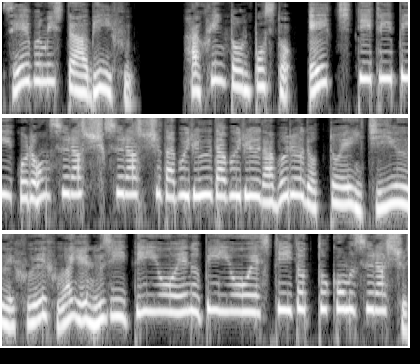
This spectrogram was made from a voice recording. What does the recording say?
西部ミスタービーフ。ハフィントンポスト、http コロンスラッシュスラッシュ www.hufintonpost.com スラッシュ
